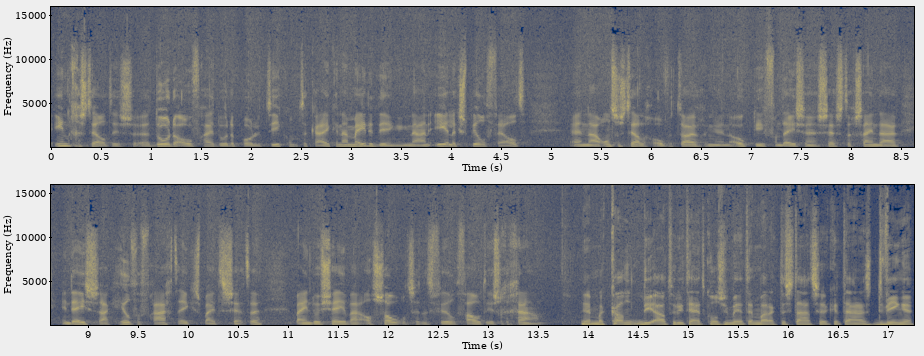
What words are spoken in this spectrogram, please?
ingesteld is door de overheid, door de politiek... om te kijken naar mededinging, naar een eerlijk speelveld... En naar onze stellige overtuigingen en ook die van D66... zijn daar in deze zaak heel veel vraagtekens bij te zetten... bij een dossier waar al zo ontzettend veel fout is gegaan. Ja, maar kan die autoriteit Consument en Markt de staatssecretaris dwingen...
